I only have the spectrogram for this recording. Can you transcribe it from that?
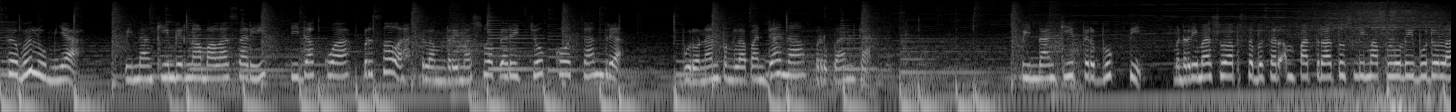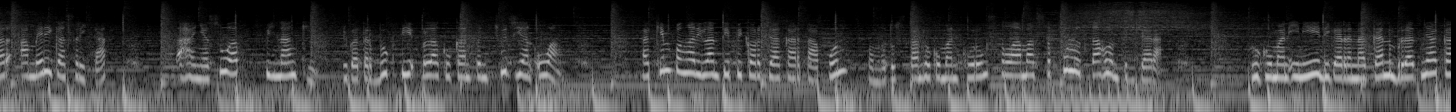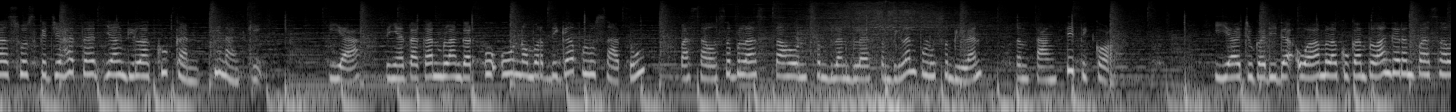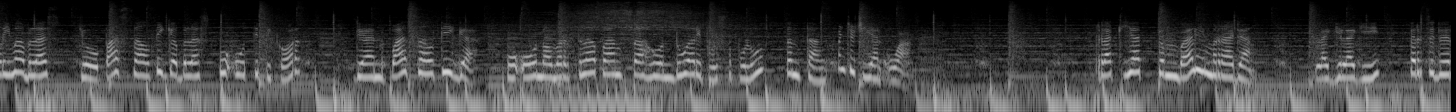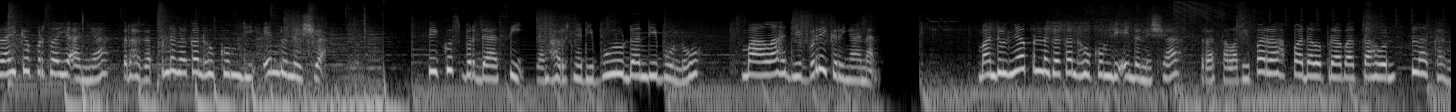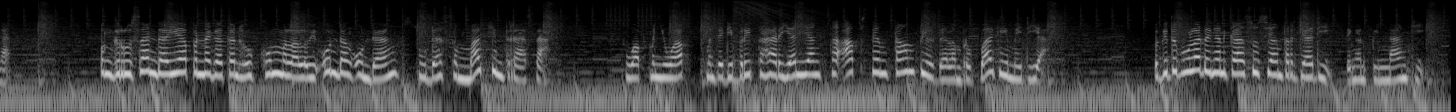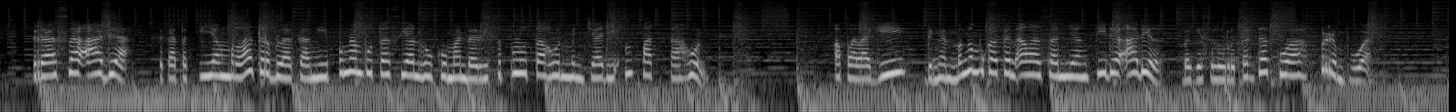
Sebelumnya, Pinangki Mirna Malasari didakwa bersalah telah menerima suap dari Joko Chandra, buronan penggelapan dana perbankan. Pinangki terbukti menerima suap sebesar 450 ribu dolar Amerika Serikat. Tak hanya suap, Pinangki juga terbukti melakukan pencucian uang. Hakim Pengadilan Tipikor Jakarta pun memutuskan hukuman kurung selama 10 tahun penjara. Hukuman ini dikarenakan beratnya kasus kejahatan yang dilakukan Pinangki. Ia dinyatakan melanggar UU nomor 31 pasal 11 tahun 1999 tentang Tipikor ia juga didakwa melakukan pelanggaran pasal 15 Jo pasal 13 UU Tipikor dan pasal 3 UU nomor 8 tahun 2010 tentang pencucian uang. Rakyat kembali meradang. Lagi-lagi tercederai kepercayaannya terhadap penegakan hukum di Indonesia. Tikus berdasi yang harusnya diburu dan dibunuh malah diberi keringanan. Mandulnya penegakan hukum di Indonesia terasa lebih parah pada beberapa tahun belakangan. Penggerusan daya penegakan hukum melalui undang-undang sudah semakin terasa. Suap menyuap menjadi berita harian yang tak absen tampil dalam berbagai media. Begitu pula dengan kasus yang terjadi dengan Pinangki. Terasa ada teka-teki yang melatar belakangi pengamputasian hukuman dari 10 tahun menjadi 4 tahun apalagi dengan mengemukakan alasan yang tidak adil bagi seluruh terdakwa perempuan.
